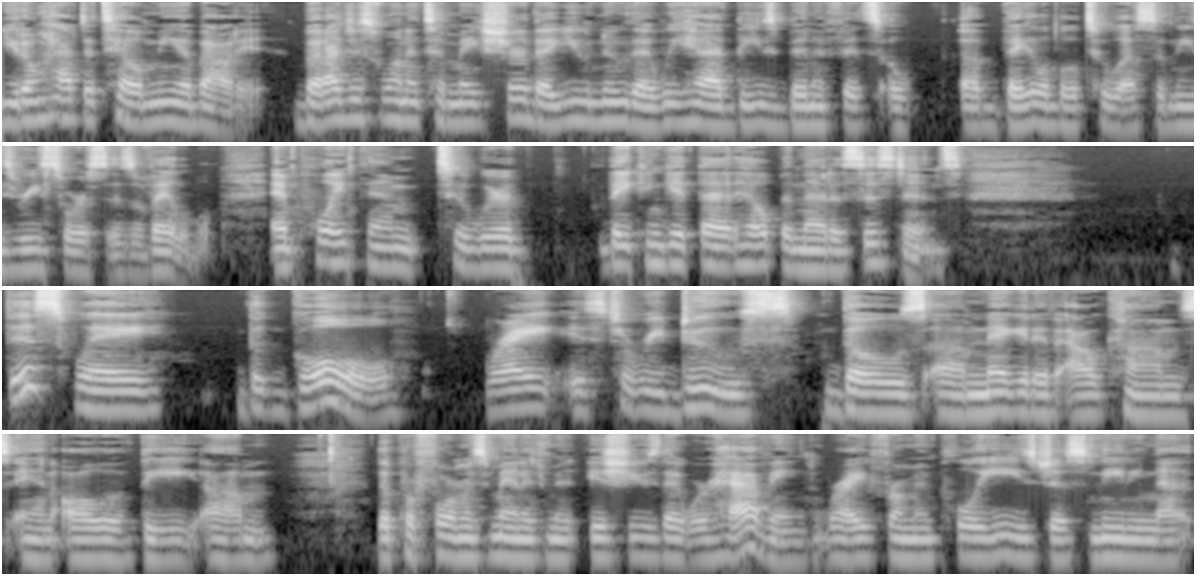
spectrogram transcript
you don't have to tell me about it, but I just wanted to make sure that you knew that we had these benefits available to us and these resources available and point them to where they can get that help and that assistance. This way, the goal, right, is to reduce those um, negative outcomes and all of the um, the performance management issues that we're having, right, from employees just needing that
